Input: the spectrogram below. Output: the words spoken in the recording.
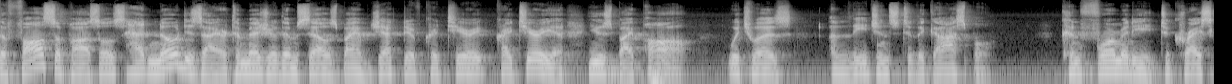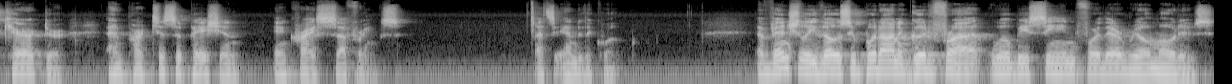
The false apostles had no desire to measure themselves by objective criteria, criteria used by Paul, which was allegiance to the gospel, conformity to Christ's character, and participation in Christ's sufferings. That's the end of the quote. Eventually, those who put on a good front will be seen for their real motives.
